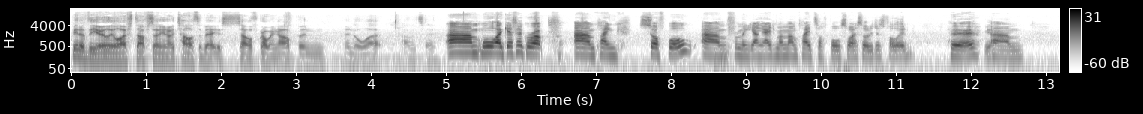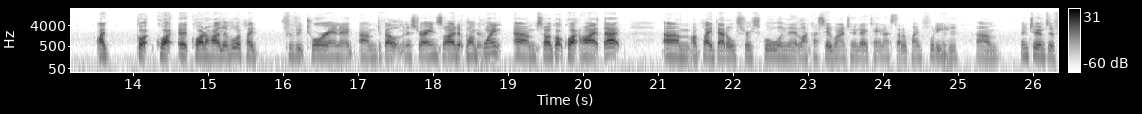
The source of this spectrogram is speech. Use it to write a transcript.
bit of the early life stuff. So you know, tell us about yourself growing up and and all that. I would say. Um, well, I guess I grew up um, playing softball um, Mhm. from a young age. My mum played softball, so I sort of just followed her. Yeah. I got quite at quite a high level. I played for Victoria and a um, development Australian side at one point, um, so I got quite high at that. Um, I played that all through school, and then, like I said, when I turned 18, I started playing footy. Mhm. Um, in terms of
